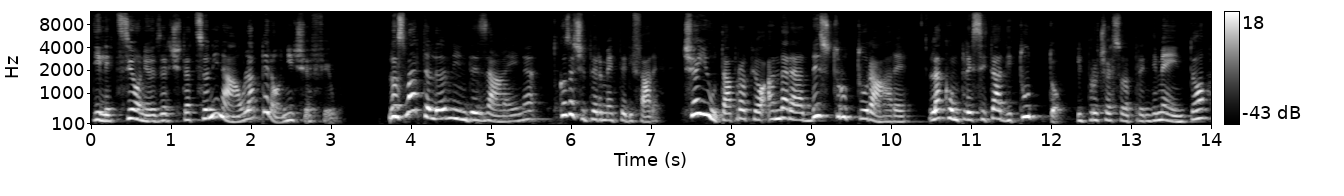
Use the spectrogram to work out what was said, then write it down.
di lezioni o esercitazioni in aula per ogni CFU. Lo Smart Learning Design cosa ci permette di fare? Ci aiuta proprio ad andare a destrutturare la complessità di tutto il processo d'apprendimento,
